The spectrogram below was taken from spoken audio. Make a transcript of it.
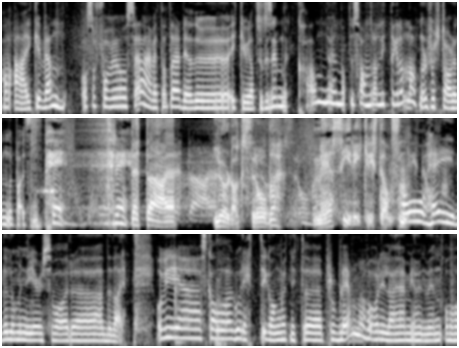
Han er ikke venn. Og så får vi jo se. Jeg vet at det er det du ikke vil at du skal si, men det kan jo hende at du savner han litt grann, da, når du først tar denne pausen. P3. Dette er Lørdagsrådet med Siri Kristiansen. Oh, hei, The Lumineers var eh, det der. Og vi eh, skal gå rett i gang med et nytt eh, problem. Håvard Lilleheie, Mia Hundvin og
